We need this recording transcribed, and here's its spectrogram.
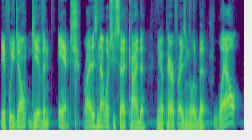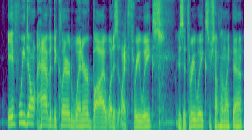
if we don't give an inch. Right? Isn't that what she said? Kind of, you know, paraphrasing a little bit. Well, if we don't have a declared winner by what is it like three weeks? Is it three weeks or something like that?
